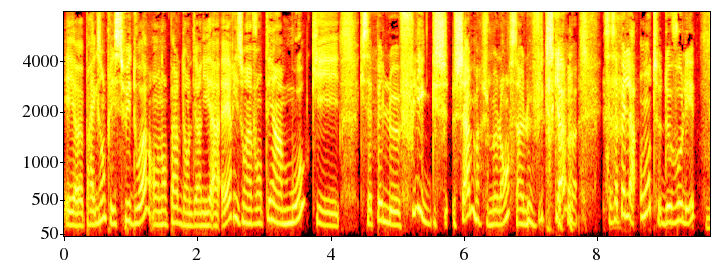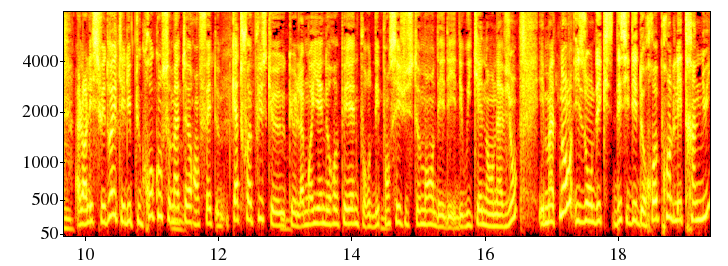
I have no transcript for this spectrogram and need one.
Et euh, par exemple les Suédois, on en parle dans le dernier AR, ils ont inventé un mot qui qui s'appelle le flygskam, je me lance, hein, le flygskam. Ça s'appelle la honte de voler. Mm. Alors les Suédois étaient les plus gros consommateurs en fait, euh, quatre fois plus que, que la moyenne européenne pour dépenser justement des, des, des week-ends en avion. Et maintenant ils ont déc- décidé de reprendre les trains de nuit.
